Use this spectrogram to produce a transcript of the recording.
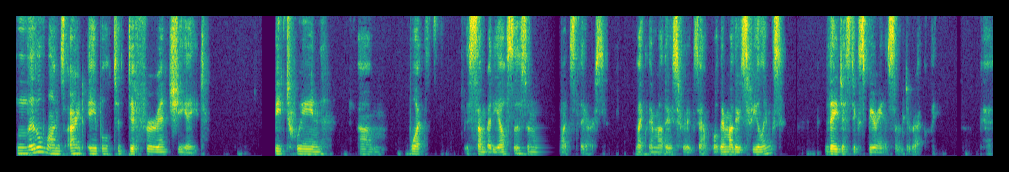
little ones aren't able to differentiate between um, what is somebody else's and what's theirs. Like their mother's, for example, their mother's feelings, they just experience them directly. Okay.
